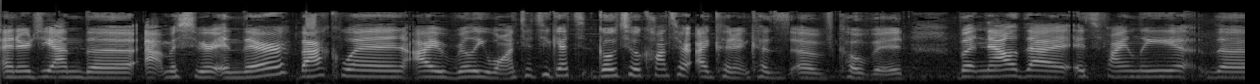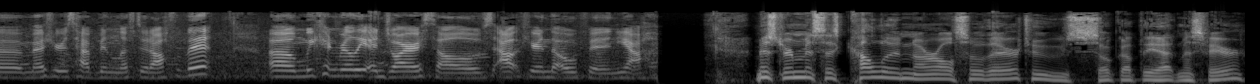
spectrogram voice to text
energy and the atmosphere in there. Back when I really wanted to get to go to a concert, I couldn't because of COVID. But now that it's finally the measures have been lifted off of it, um, we can really enjoy ourselves out here in the open. Yeah. Mr. and Mrs. Cullen are also there to soak up the atmosphere.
